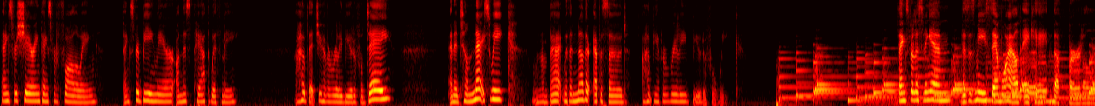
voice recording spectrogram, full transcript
Thanks for sharing. Thanks for following. Thanks for being there on this path with me. I hope that you have a really beautiful day. And until next week, when I'm back with another episode, I hope you have a really beautiful week. Thanks for listening in. This is me, Sam Wilde, aka The Fertile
